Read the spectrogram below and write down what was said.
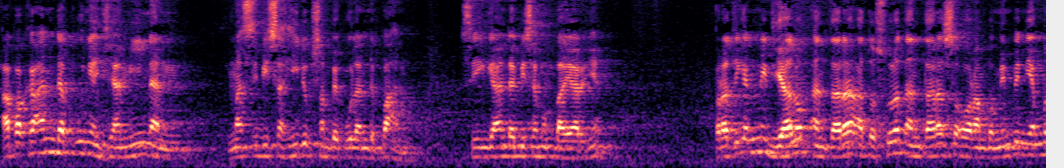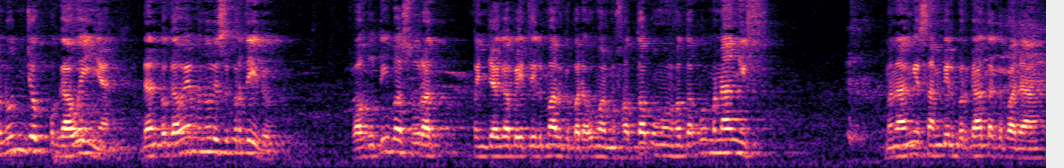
apakah Anda punya jaminan masih bisa hidup sampai bulan depan sehingga Anda bisa membayarnya?" Perhatikan ini dialog antara atau surat antara seorang pemimpin yang menunjuk pegawainya dan pegawai menulis seperti itu. Waktu tiba surat penjaga Baitul Mal kepada Umar bin Khattab, Umar bin Khattab pun menangis menangis sambil berkata kepada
